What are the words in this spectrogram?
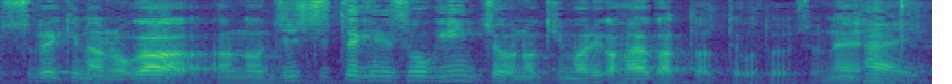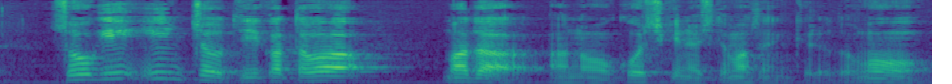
すべきなのが、あの実質的に葬儀委員長の決まりが早かったってことですよね、はい、葬儀委員長って言い方はまだあの公式にはしてませんけれども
